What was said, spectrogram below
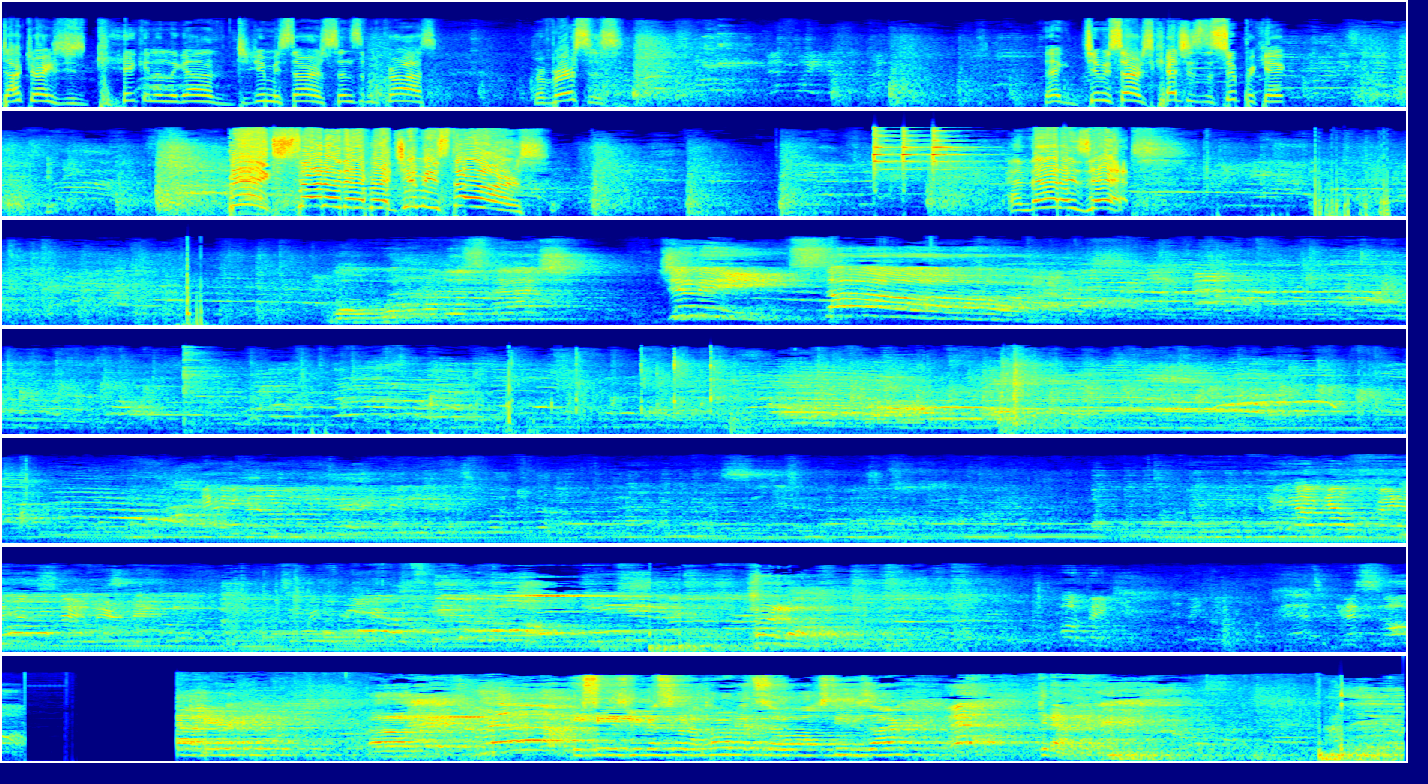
Dr. X is just kicking in the gut Jimmy Starz, sends him across, reverses. Jimmy Starz catches the super kick. Big stunner there by Jimmy Starz. And that is it. The winner of this match, Jimmy missing an opponent, so uh, Steve Desire, get out of here.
